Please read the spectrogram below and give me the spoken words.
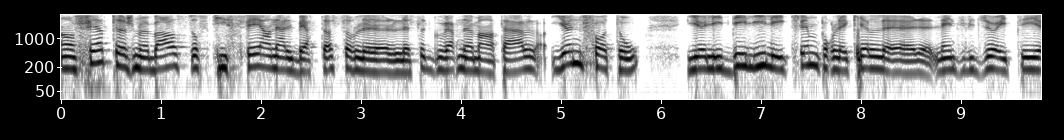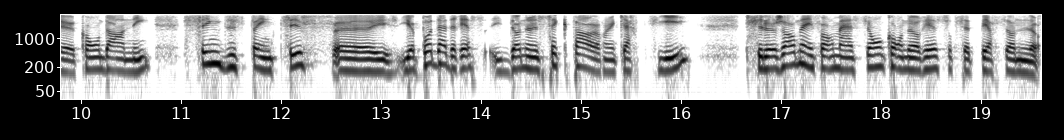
En fait, je me base sur ce qui se fait en Alberta, sur le, site gouvernemental. Il y a une photo, il y a les délits, les crimes pour lesquels euh, l'individu a été euh, condamné. Signe distinctif, euh, il n'y a pas d'adresse. Il donne un secteur, un quartier. C'est le genre d'information qu'on aurait sur cette personne-là.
